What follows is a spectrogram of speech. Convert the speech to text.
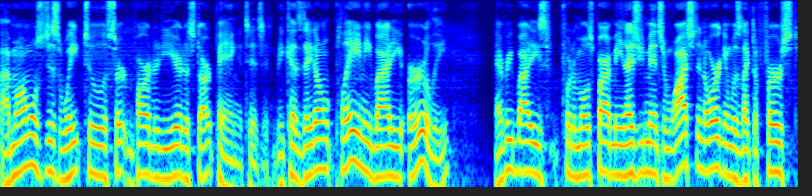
I'm almost just wait till a certain part of the year to start paying attention because they don't play anybody early. Everybody's for the most part. I mean, as you mentioned, Washington, Oregon was like the first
